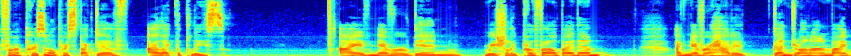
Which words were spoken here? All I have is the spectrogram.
from a personal perspective, I like the police. I've never been racially profiled by them. I've never had a gun drawn on by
